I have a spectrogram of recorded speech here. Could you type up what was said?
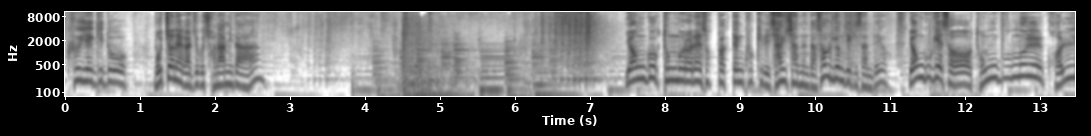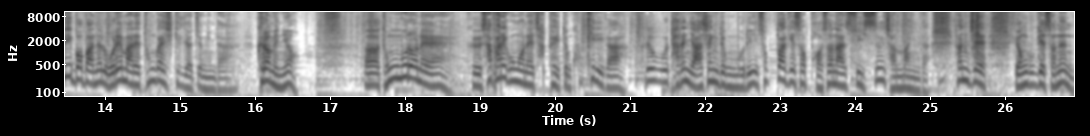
그 얘기도 못 전해 가지고 전합니다. 영국 동물원에 속박된 코끼리 자유 찾는다. 서울경제 기사인데요. 영국에서 동물 권리 법안을 올해 말에 통과시킬 예정입니다. 그러면요, 어, 동물원에 그 사파리 공원에 잡혀 있던 코끼리가 그리고 다른 야생 동물이 속박에서 벗어날 수 있을 전망입니다. 현재 영국에서는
